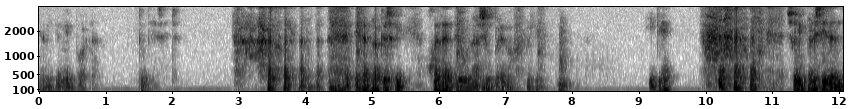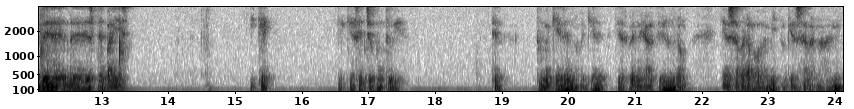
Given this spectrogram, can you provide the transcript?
¿y a mí qué me importa? ¿Tú qué has hecho? Dice, no, que soy juez del Tribunal Supremo. ¿Y qué? Soy presidente de este país. ¿Y qué? ¿Y qué has hecho con tu vida? ¿Tú me quieres? ¿No me quieres? ¿Quieres venir a ti? No. ¿Quieres saber algo de mí? ¿No quieres saber nada de mí?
